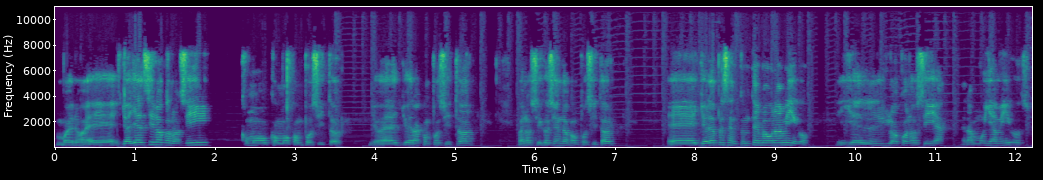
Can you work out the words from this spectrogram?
Bueno, eh, yo ya sí lo conocí como, como compositor. Yo era, compositor. Bueno, sigo siendo compositor. Eh, yo le presenté un tema a un amigo y él lo conocía, eran muy amigos.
